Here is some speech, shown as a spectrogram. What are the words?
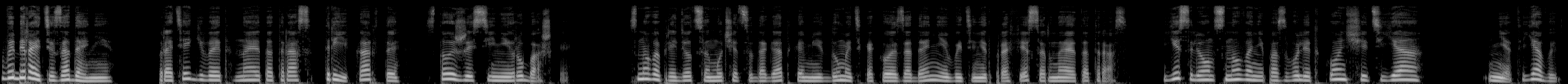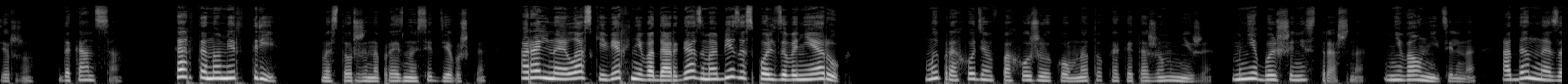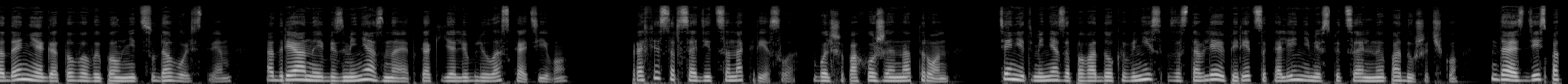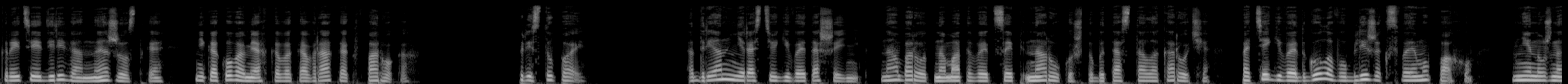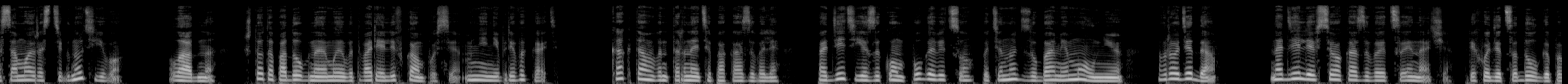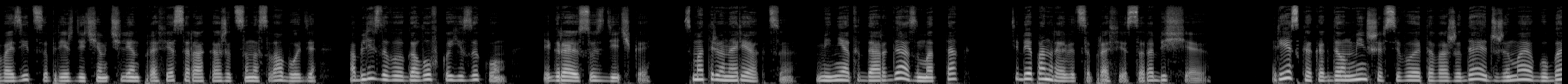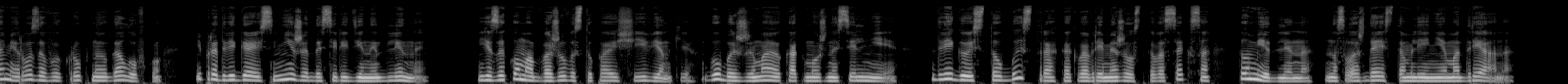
«Выбирайте задание». Протягивает на этот раз три карты с той же синей рубашкой. Снова придется мучиться догадками и думать, какое задание вытянет профессор на этот раз. Если он снова не позволит кончить, я... Нет, я выдержу. До конца. «Карта номер три», — восторженно произносит девушка. Оральные ласки верхнего до оргазма без использования рук. Мы проходим в похожую комнату, как этажом ниже. Мне больше не страшно, не волнительно, а данное задание готово выполнить с удовольствием. Адриана и без меня знает, как я люблю ласкать его. Профессор садится на кресло, больше похожее на трон, тянет меня за поводок вниз, заставляя упереться коленями в специальную подушечку. Да, здесь покрытие деревянное, жесткое, Никакого мягкого ковра, как в пороках. «Приступай». Адриан не расстегивает ошейник, наоборот, наматывает цепь на руку, чтобы та стала короче, подтягивает голову ближе к своему паху. Мне нужно самой расстегнуть его? Ладно, что-то подобное мы вытворяли в кампусе, мне не привыкать. Как там в интернете показывали? Подеть языком пуговицу, потянуть зубами молнию. Вроде да. На деле все оказывается иначе. Приходится долго повозиться, прежде чем член профессора окажется на свободе. Облизываю головку языком, играю с уздечкой. Смотрю на реакцию. Минет до оргазма так... Тебе понравится, профессор, обещаю. Резко, когда он меньше всего этого ожидает, сжимаю губами розовую крупную головку и продвигаюсь ниже до середины длины. Языком обвожу выступающие венки, губы сжимаю как можно сильнее — Двигаюсь то быстро, как во время жесткого секса, то медленно, наслаждаясь томлением Адриана.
